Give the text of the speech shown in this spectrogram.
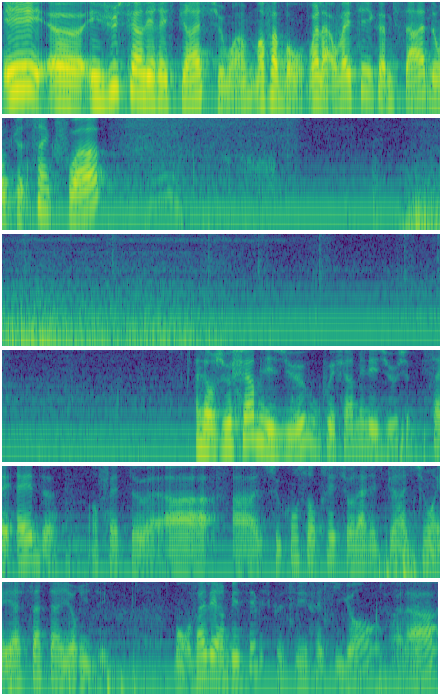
et, euh, et juste faire les respirations. hein. Enfin bon, voilà, on va essayer comme ça, donc cinq fois. Alors je ferme les yeux, vous pouvez fermer les yeux, ça aide en fait euh, à, se concentrer sur la respiration et à s'intérioriser. Bon, on va les rebaisser parce que c'est fatigant, voilà.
